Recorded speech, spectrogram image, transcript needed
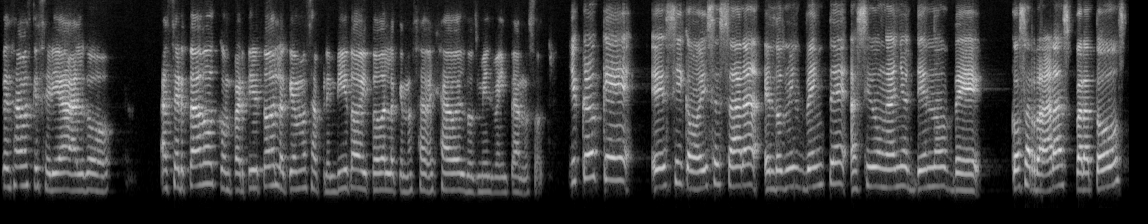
pensamos que sería algo acertado compartir todo lo que hemos aprendido y todo lo que nos ha dejado el 2020 a nosotros. Yo creo que eh, sí, como dice Sara, el 2020 ha sido un año lleno de cosas raras para todos.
